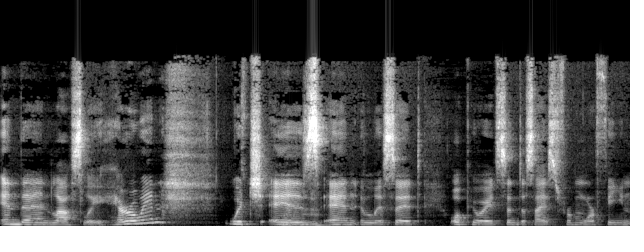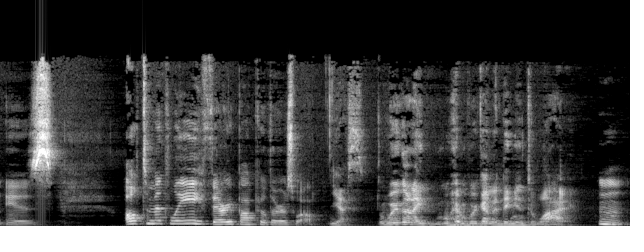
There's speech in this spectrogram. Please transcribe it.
And then lastly, heroin, which is mm-hmm. an illicit opioid synthesized from morphine, is ultimately very popular as well. Yes, we're gonna we're gonna dig into why. Mm.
